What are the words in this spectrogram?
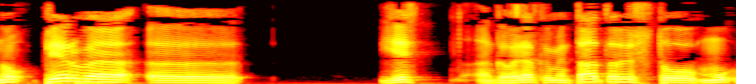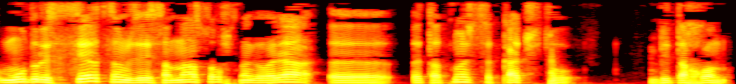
Ну, первое, э, есть, говорят комментаторы, что мудрость сердцем здесь, она, собственно говоря, э, это относится к качеству бетахон.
